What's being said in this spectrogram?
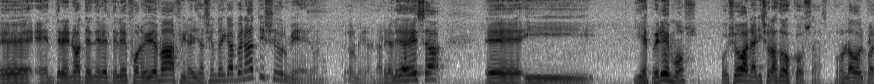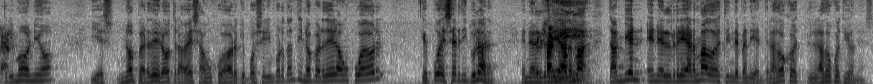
Eh, entre no atender el teléfono y demás, finalización del campeonato y se durmieron. Se durmieron. La realidad es esa. eh, y, y esperemos, pues yo analizo las dos cosas. Por un lado el patrimonio, y es no perder otra vez a un jugador que puede ser importante y no perder a un jugador que puede ser titular. En el rearma- también en el rearmado de este Independiente, en las dos, en las dos cuestiones.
